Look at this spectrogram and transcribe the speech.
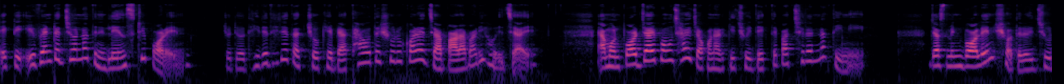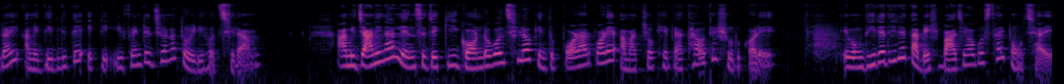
একটি ইভেন্টের জন্য তিনি লেন্সটি পরেন, যদিও ধীরে ধীরে তার চোখে ব্যথা হতে শুরু করে যা বাড়াবাড়ি হয়ে যায়। এমন পর্যায়ে পৌঁছায় যখন আর কিছুই দেখতে পাচ্ছিলেন না তিনি। জাসমিন বলেন, সতেরোই জুলাই আমি দিল্লিতে একটি ইভেন্টের জন্য তৈরি হচ্ছিলাম। আমি জানি না লেন্সে যে কী গণ্ডগোল ছিল, কিন্তু পড়ার পরে আমার চোখে ব্যথা হতে শুরু করে এবং ধীরে ধীরে তা বেশ বাজে অবস্থায় পৌঁছায়।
